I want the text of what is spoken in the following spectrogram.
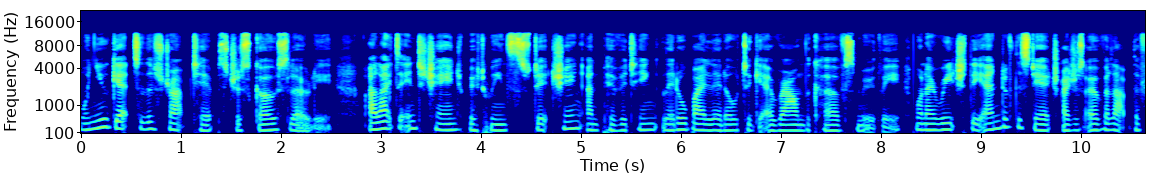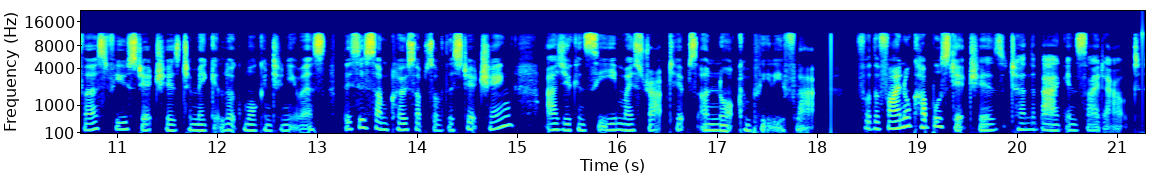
When you get to the strap tips, just go slowly. I like to interchange between stitching and pivoting little by little to get around the curve smoothly. When I reach the end of the stitch, I just overlap the first few stitches to make it look more continuous. This is some close-ups of the stitching. As you can see, my strap tips are not completely flat. For the final couple stitches, turn the bag inside out.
